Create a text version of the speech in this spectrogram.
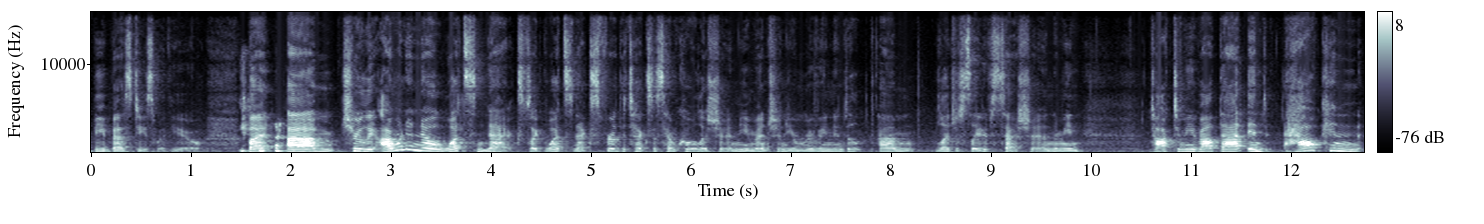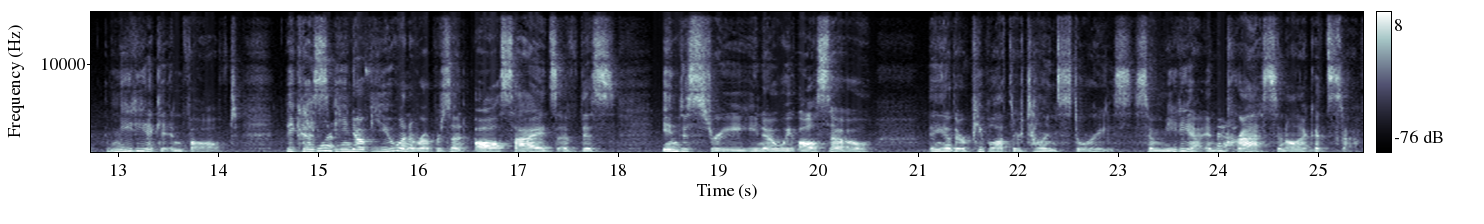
be besties with you. But um, truly i want to know what's next? Like what's next for the texas hemp coalition? You mentioned you're moving into um, legislative session. I mean talk to me about that. And how can media get involved? Because sure. you know if you want to represent all sides of this industry you know we also you know there are people out there telling stories. So media and yeah. press and all that good stuff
